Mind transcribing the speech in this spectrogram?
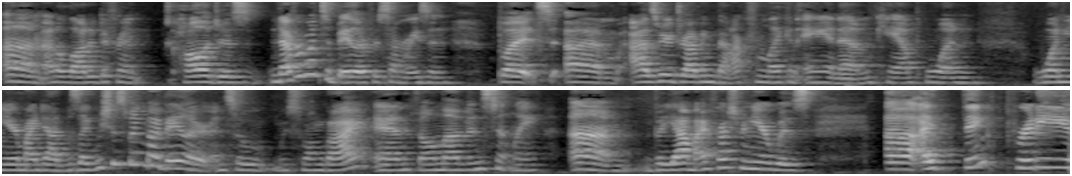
um, at a lot of different colleges. Never went to Baylor for some reason, but um, as we were driving back from like an A and M camp one one year, my dad was like, "We should swing by Baylor," and so we swung by and fell in love instantly. Um, but yeah, my freshman year was. Uh, I think pretty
